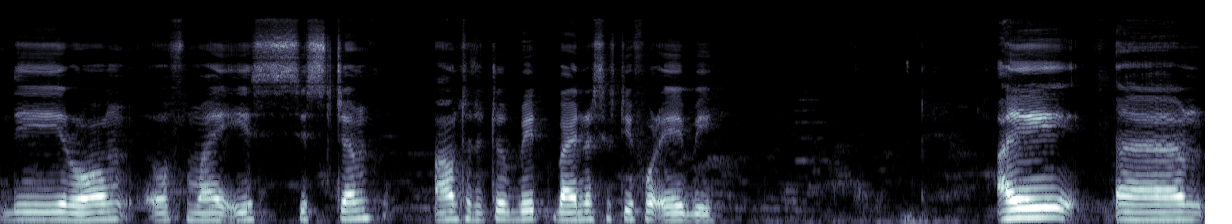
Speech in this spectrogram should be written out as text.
the ROM of my is system ARM32-bit binder 64AB I um,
